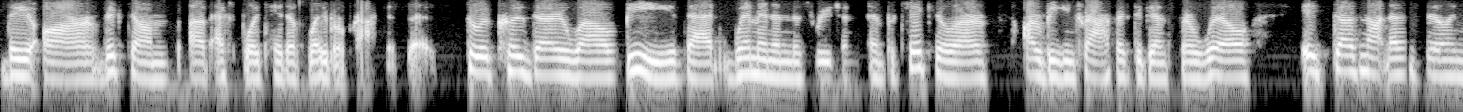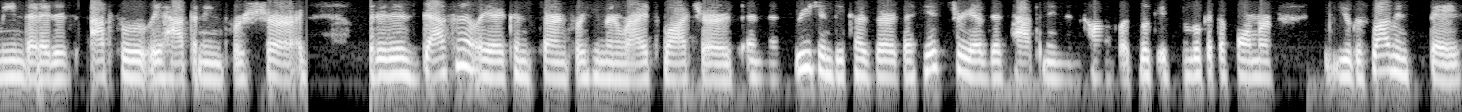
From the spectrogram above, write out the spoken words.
they are victims of exploitative labor practices. So it could very well be that women in this region in particular are being trafficked against their will it does not necessarily mean that it is absolutely happening for sure. But it is definitely a concern for human rights watchers in this region because there's a history of this happening in conflict. Look, if you look at the former Yugoslavian space,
